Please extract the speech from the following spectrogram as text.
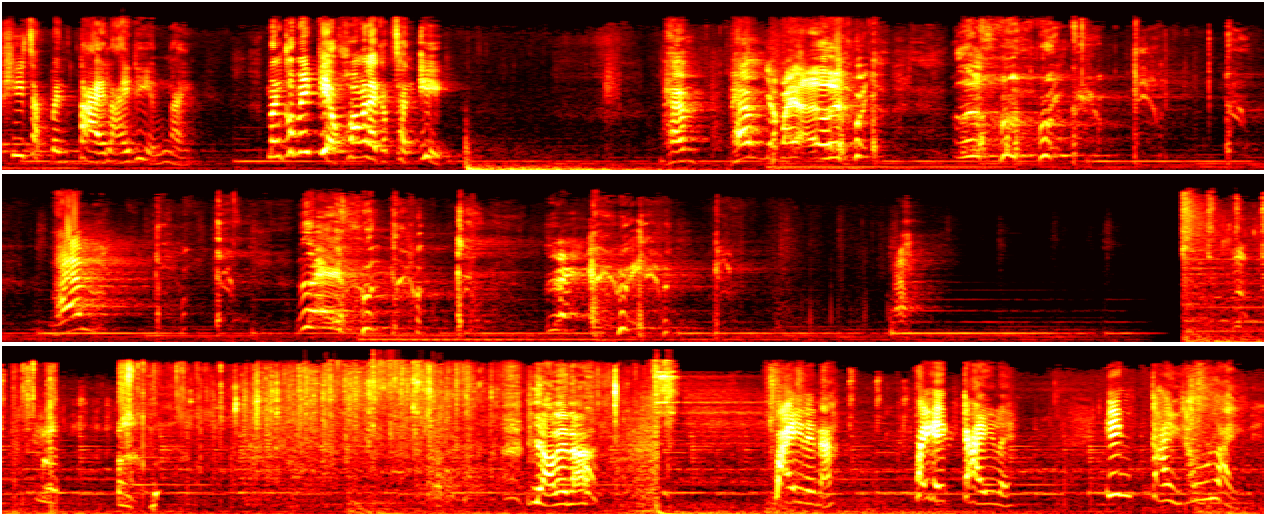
พี่จะเป็นตายร้ายดียังไง มันก็ไม่เกี่ยวข้องอะไรกับฉันอีก แพมแพมอย่าไปเออแพมอย่าเลยนะ ไปเลยนะ ไปไกลๆเลย ยิ่งไกลเท่าไหร่เนี่ย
